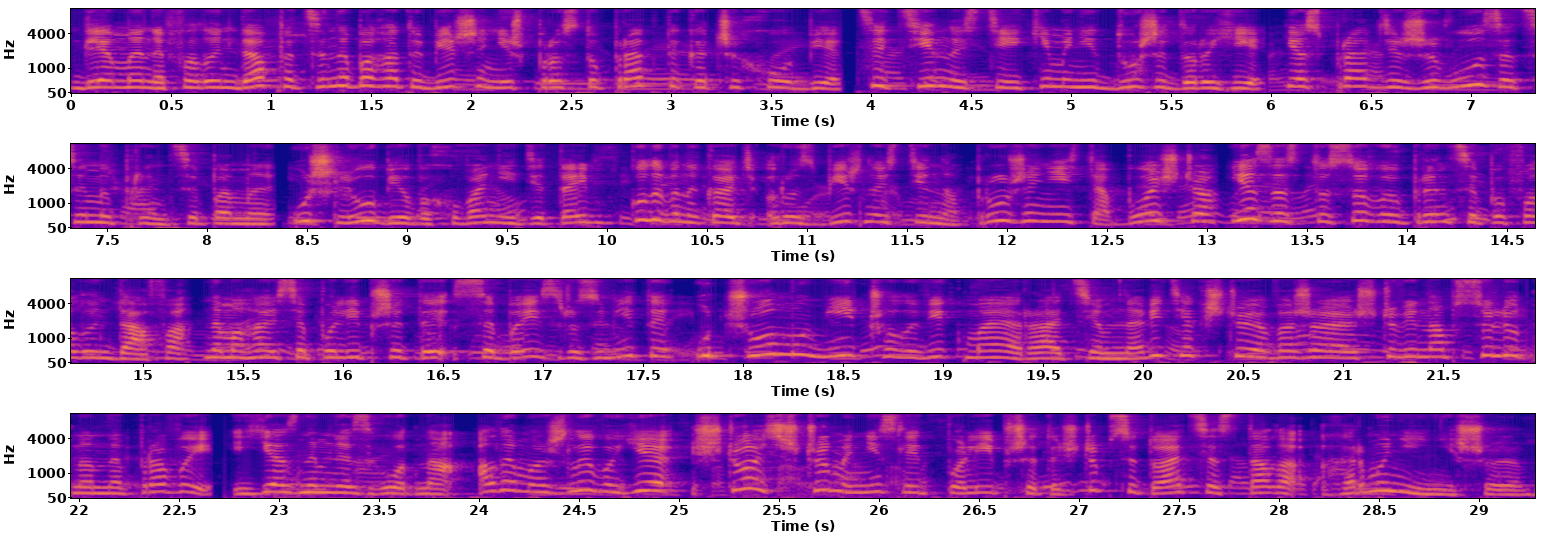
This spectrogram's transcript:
Для мене фалуньдафа це набагато більше ніж просто практика чи хобі. Це цінності, які мені дуже дорогі. Я справді живу за цими принципами у шлюбі, вихованні дітей. Коли виникають розбіжності, напруженість або що, я застосовую принципи фалуньдафа, намагаюся поліпшити себе і зрозуміти, у чому мій чоловік має рацію, навіть якщо я вважаю, що він абсолютно не правий, і я з ним не згодна. Але можливо є щось, що мені слід поліпшити, щоб ситуація стала гармонійнішою.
